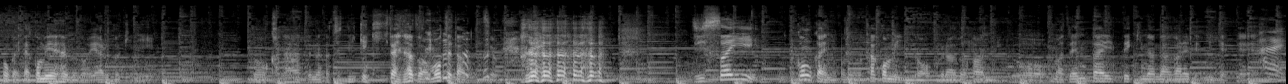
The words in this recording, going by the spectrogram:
今回タコミ FM のやる時にどうかなってなんかちょっと意見聞きたいなとは思ってたんですよ。実際今回のこのタコミンのクラウドファンディングを、まあ、全体的な流れで見てて、はい。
